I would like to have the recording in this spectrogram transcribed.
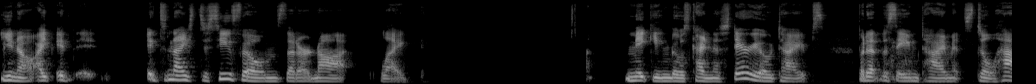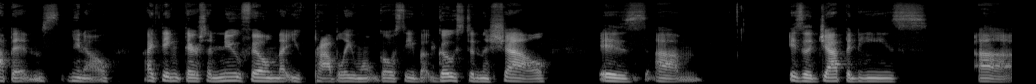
you know, I it, it it's nice to see films that are not like making those kind of stereotypes, but at the mm-hmm. same time, it still happens. You know, I think there's a new film that you probably won't go see, but Ghost in the Shell is um, is a Japanese uh,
